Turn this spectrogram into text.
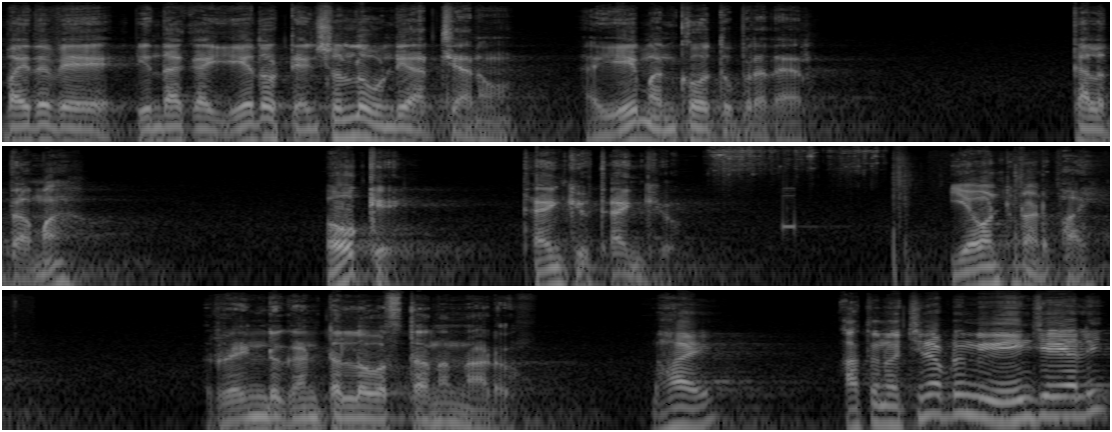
బై ద వే ఇందాక ఏదో టెన్షన్లో ఉండి అర్చాను. ఏమనుకోవద్దు బ్రదర్. కలుద్దామా? Okay. Thank you thank you. ఏమంటున్నాడు భాయ్? రెండు గంటల్లో వస్తానన్నాడు. భాయ్ అతను వచ్చినప్పుడు మేము ఏం చేయాలి?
